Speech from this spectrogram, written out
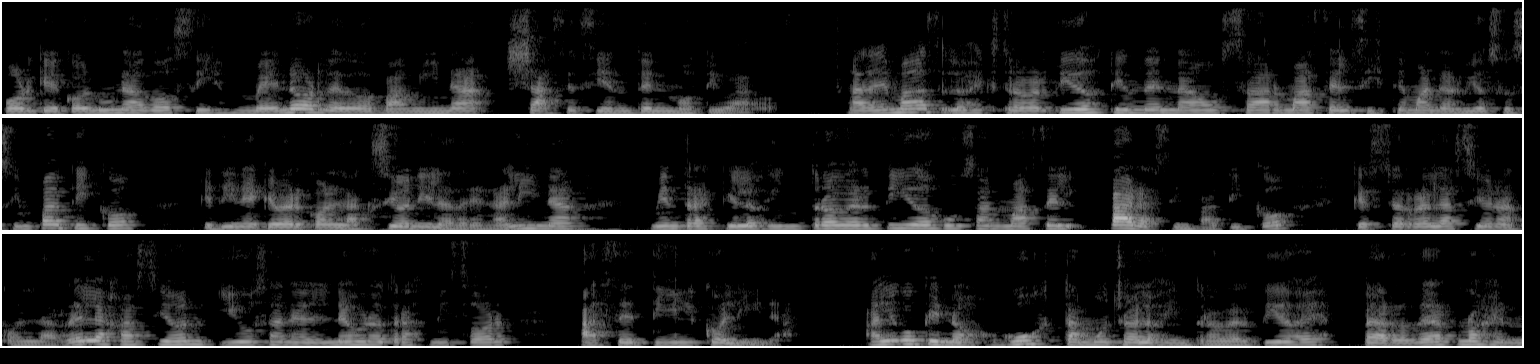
porque con una dosis menor de dopamina ya se sienten motivados. Además, los extrovertidos tienden a usar más el sistema nervioso simpático, que tiene que ver con la acción y la adrenalina, mientras que los introvertidos usan más el parasimpático, que se relaciona con la relajación y usan el neurotransmisor acetilcolina. Algo que nos gusta mucho a los introvertidos es perdernos en,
